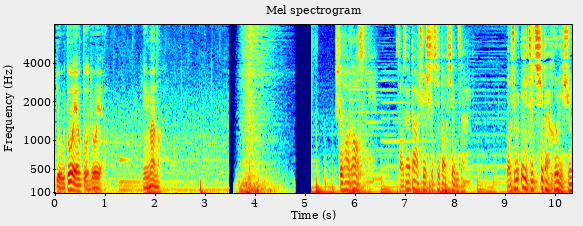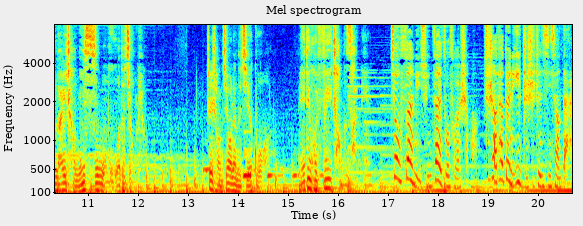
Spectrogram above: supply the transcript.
有多远躲多远，明白吗？实话告诉你，早在大学时期到现在，我就一直期待和李寻来一场你死我活的较量。这场较量的结果一定会非常的惨烈。就算李寻再做错了什么，至少他对你一直是真心相待。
